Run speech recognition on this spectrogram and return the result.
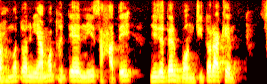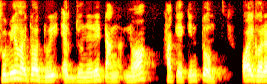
রহমত ও নিয়ামত হইতে নিজ হাতে নিজেদের বঞ্চিত রাখে। ছবি হয়তো দুই একজনেরই টাঙানো থাকে, কিন্তু ওই ঘরে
